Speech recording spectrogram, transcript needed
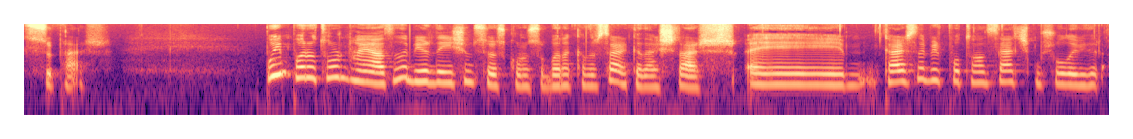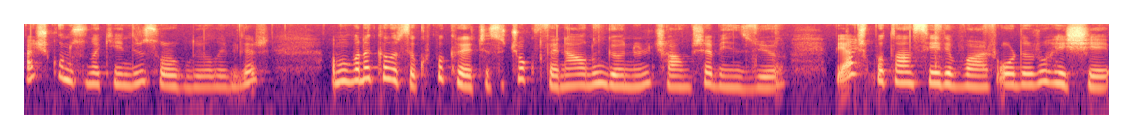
süper. Bu imparatorun hayatında bir değişim söz konusu bana kalırsa arkadaşlar. Ee, karşısına bir potansiyel çıkmış olabilir. Aşk konusunda kendini sorguluyor olabilir. Ama bana kalırsa kupa kraliçesi çok fena onun gönlünü çalmışa benziyor. Bir aşk potansiyeli var. Orada ruh eşi.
